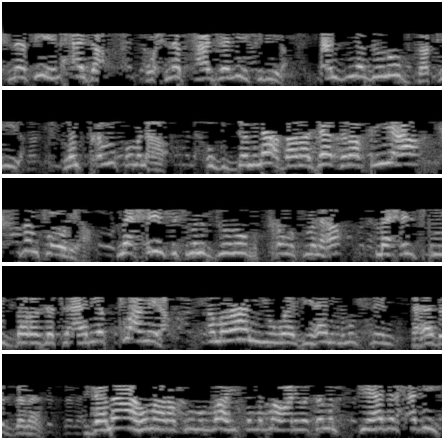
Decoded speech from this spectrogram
إحنا فيه الحاجة وحنا في حاجة ليه كبيرة. عندنا ذنوب ثقيلة. نتخلصوا منها. وقدامنا درجات رفيعة نمشوا بها ما حيلتك من الذنوب تخلص منها. ما حيلتك من الدرجات العالية تطلع منها أمران يواجهان المسلم هذا الزمان. جمعهما رسول الله صلى الله عليه وسلم في هذا الحديث.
